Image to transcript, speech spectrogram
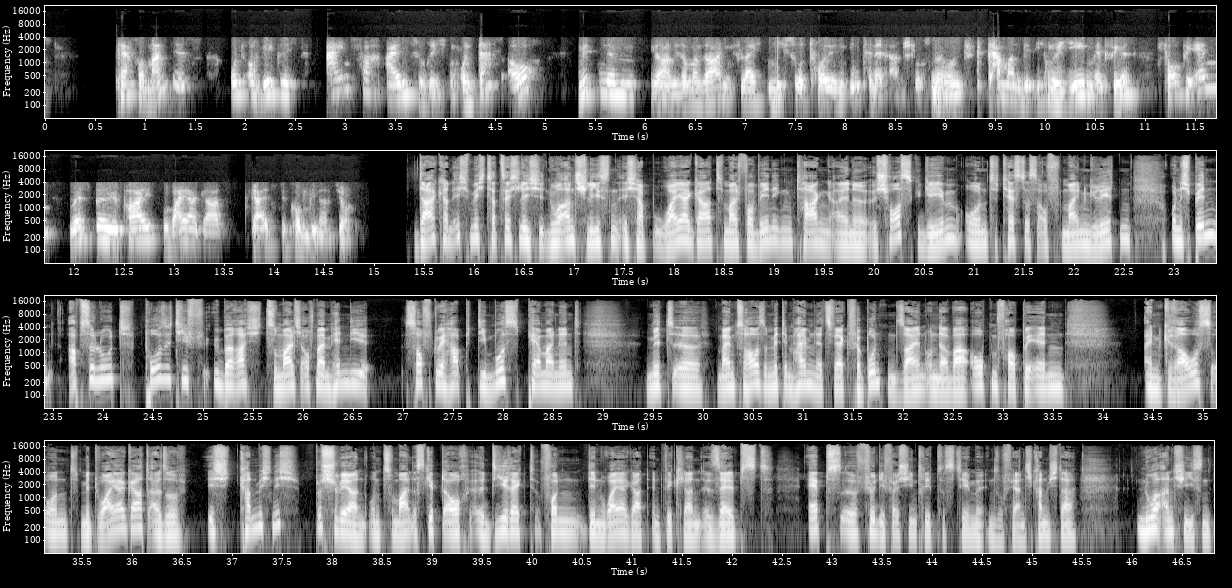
performant ist und auch wirklich einfach einzurichten. Und das auch mit einem, ja, wie soll man sagen, vielleicht nicht so tollen Internetanschluss. Ne? Und kann man wirklich nur jedem empfehlen. VPN, Raspberry Pi, WireGuard, geilste Kombination. Da kann ich mich tatsächlich nur anschließen. Ich habe WireGuard mal vor wenigen Tagen eine Chance gegeben und teste es auf meinen Geräten. Und ich bin absolut positiv überrascht, zumal ich auf meinem Handy Software habe, die muss permanent mit äh, meinem Zuhause, mit dem Heimnetzwerk verbunden sein. Und da war OpenVPN ein Graus und mit WireGuard, also ich kann mich nicht beschweren. Und zumal es gibt auch äh, direkt von den WireGuard-Entwicklern äh, selbst Apps äh, für die verschiedenen Triebsysteme. Insofern, ich kann mich da nur anschließen.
